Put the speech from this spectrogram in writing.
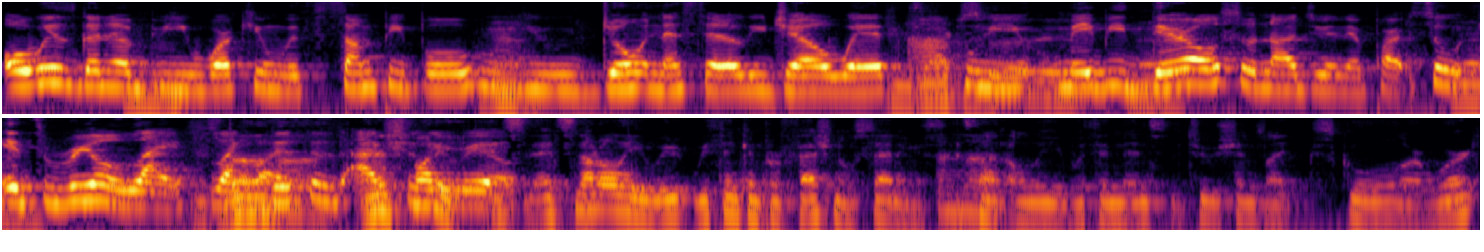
always gonna be working with some people who Yeah. you don't necessarily gel with, Exactly. who you Absolutely. maybe they're also not doing their part. So Yeah. it's real life. It's like real life. this is And it's actually funny. real. It's, it's not only we, we think in professional settings. It's Uh-huh. not only within the institutions like school or work,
